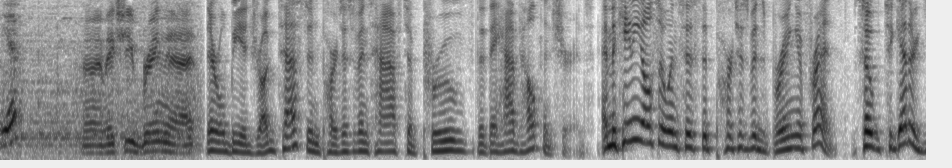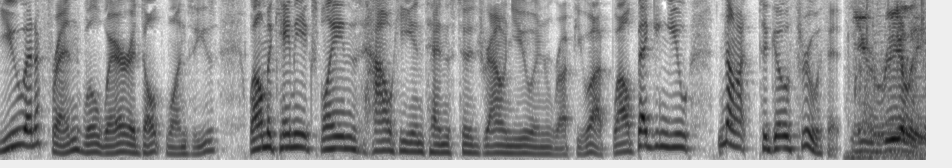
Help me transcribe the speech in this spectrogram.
Yep. All right, make sure you bring that. There will be a drug test, and participants have to prove that they have health insurance. And McKamey also insists that participants bring a friend. So, together, you and a friend will wear adult onesies, while McKamey explains how he intends to drown you and rough you up, while begging you not to go through with it. You really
